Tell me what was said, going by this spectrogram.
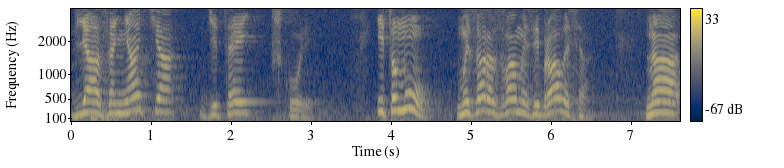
для заняття дітей в школі. І тому ми зараз з вами зібралися на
